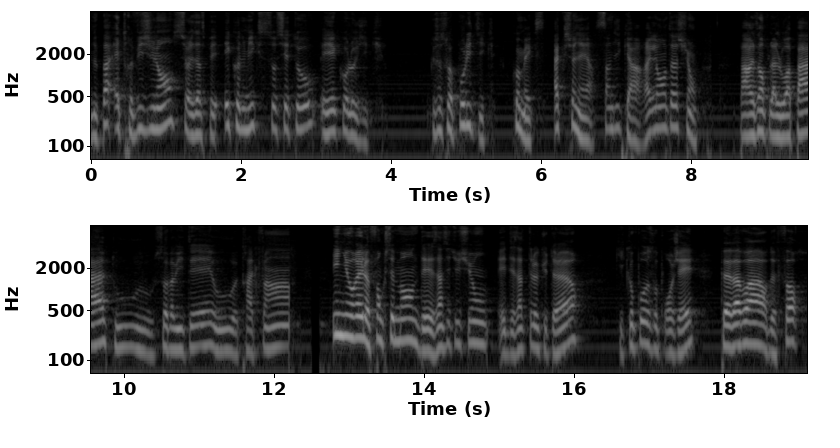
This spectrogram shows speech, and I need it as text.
ne pas être vigilant sur les aspects économiques, sociétaux et écologiques. Que ce soit politique, COMEX, actionnaires, syndicats, réglementation, par exemple la loi Pacte ou Sauvabilité ou TRACFIN. Ignorer le fonctionnement des institutions et des interlocuteurs qui composent vos projets peuvent avoir de fortes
